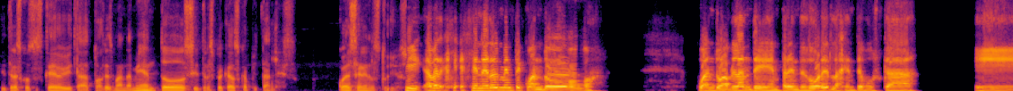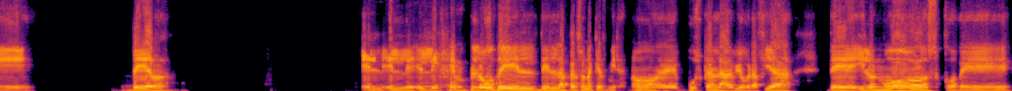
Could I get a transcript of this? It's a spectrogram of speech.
y tres cosas que debe evitar, tres mandamientos y tres pecados capitales. ¿Cuáles serían los tuyos? Sí, a ver, generalmente cuando, cuando hablan de emprendedores, la gente busca eh, ver el, ejemplo de la persona que admira, ¿no? Eh, buscan la biografía de Elon Musk o de,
